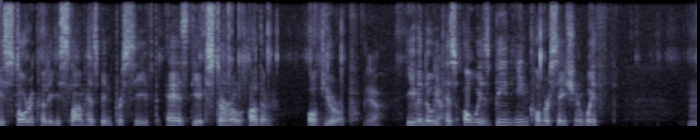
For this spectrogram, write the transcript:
historically Islam has been perceived as the external other of Europe, Yeah. even though Yeah. it has always been in conversation with Hmm.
